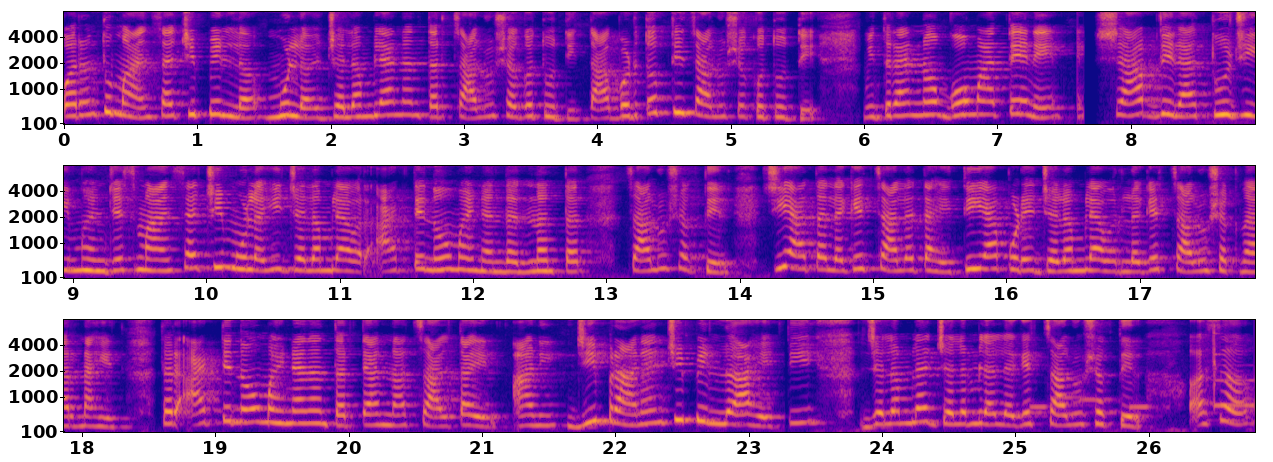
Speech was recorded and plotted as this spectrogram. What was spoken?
परंतु माणसाची पिल्लं मुलं जन्मल्यानंतर चालू शकत होती. ताबडतोब ती चालू शकत होती. मित्रांनो गोमातेने शाप दिला. तुझी म्हणजेच माणसाची मुलं ही जन्मल्यावर आठ ते नऊ महिन्यानंतर चालू शकतील. जी आता लगेच चालत आहे ती यापुढे जन्मल्यावर लगेच चालू शकणार नाहीत. तर आठ ते नऊ महिन्यानंतर त्यांना चालता येईल आणि जी प्राण्यांची पिल्लं आहेत ती जलमल्या जलमल्या लगेच चालू शकतील असं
